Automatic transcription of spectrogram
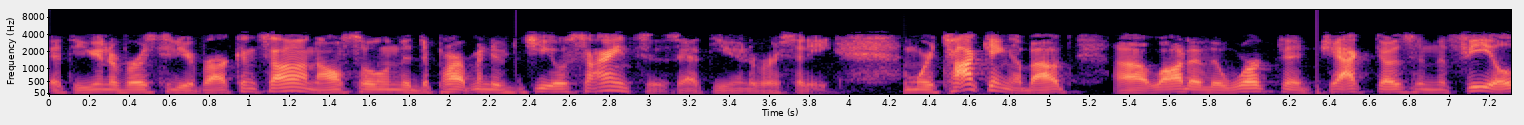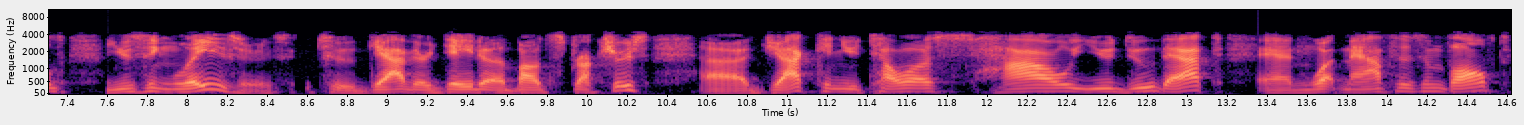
at the University of Arkansas, and also in the Department of Geosciences at the university. And we're talking about a lot of the work that Jack does in the field using lasers to gather data about structures. Uh, Jack, can you tell us how you do that and what math is involved?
